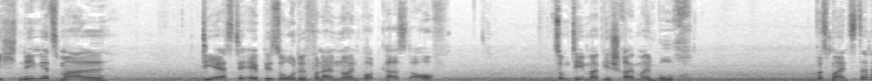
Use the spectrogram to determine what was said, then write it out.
Ich nehme jetzt mal die erste Episode von einem neuen Podcast auf zum Thema Wir schreiben ein Buch. Was meinst du? Äh,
